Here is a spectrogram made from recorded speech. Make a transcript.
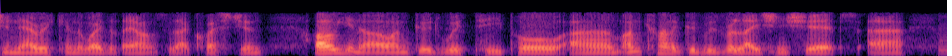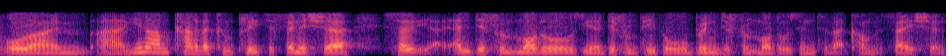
generic in the way that they answer that question. Oh, you know, I'm good with people. Um, I'm kind of good with relationships, uh, or I'm, uh, you know, I'm kind of a completer finisher. So, and different models, you know, different people will bring different models into that conversation.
